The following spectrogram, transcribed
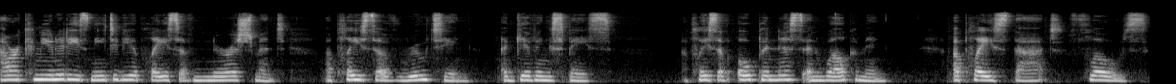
Our communities need to be a place of nourishment, a place of rooting, a giving space, a place of openness and welcoming, a place that flows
